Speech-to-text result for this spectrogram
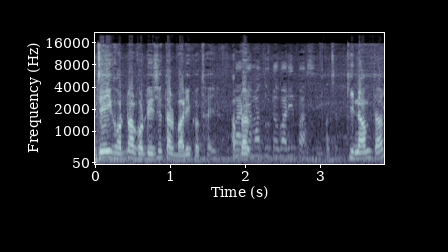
যেই ঘটনা ঘটেছে তার বাড়ি কোথায়? বাড়ি আপনার আমার দুটো বাড়ির পাশে। আচ্ছা কি নাম তার?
